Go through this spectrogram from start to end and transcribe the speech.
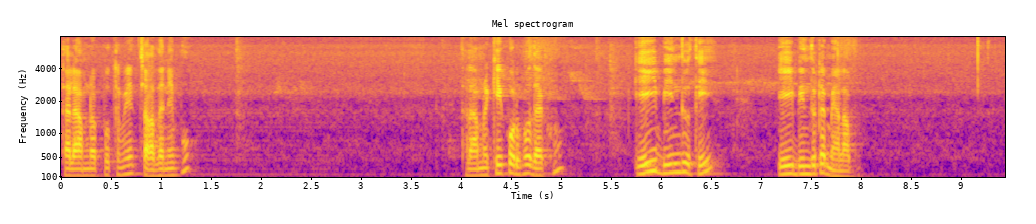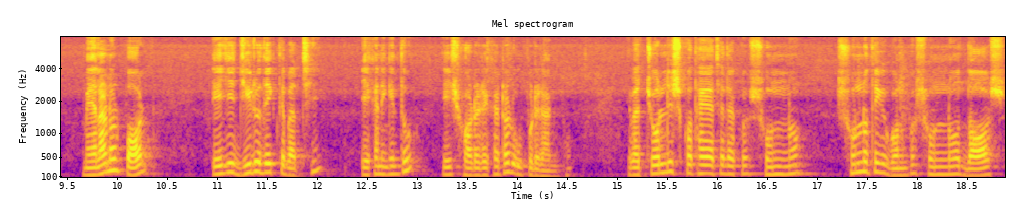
তাহলে আমরা প্রথমে চাঁদা নেব। তাহলে আমরা কি করব দেখো? এই বিন্দুতে, এই বিন্দুটা মেলাবো। মেলানোর পর এই যে জিরো দেখতে পাচ্ছি, এখানে কিন্তু এই সরলরেখাটার উপরে রাখব। এবার চল্লিশ কোথায় আছে দেখো? শূন্য। শূন্য থেকে গণবো শূন্য, দশ,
